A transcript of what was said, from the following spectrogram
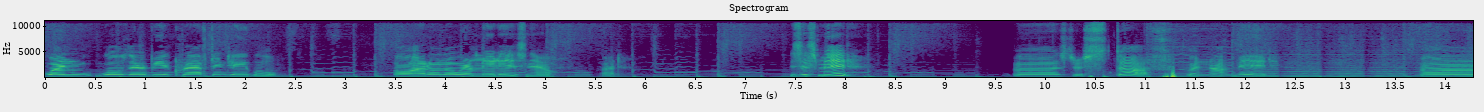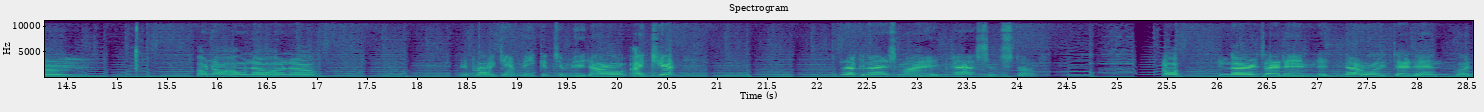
when will there be a crafting table? Oh, I don't know where mid is now. Oh, God. Is this mid? Just stuff, but not mid. Um. Oh no, oh no, oh no. I probably can't make it to mid. I don't, I can't recognize my pass and stuff. Oh, another dead end. Not really dead end, but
